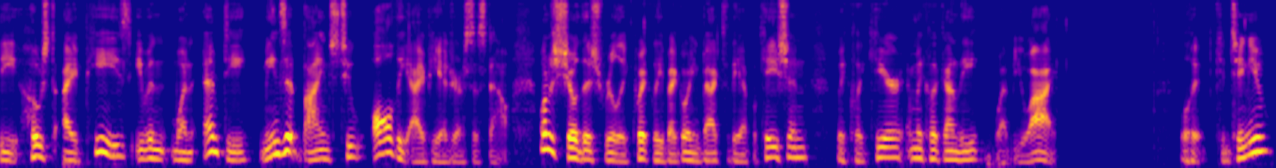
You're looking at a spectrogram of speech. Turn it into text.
the host IPs, even when empty, means it binds to all the IP addresses now. I want to show this really quickly by going back to the application. We click here and we click on the web UI. We'll hit continue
